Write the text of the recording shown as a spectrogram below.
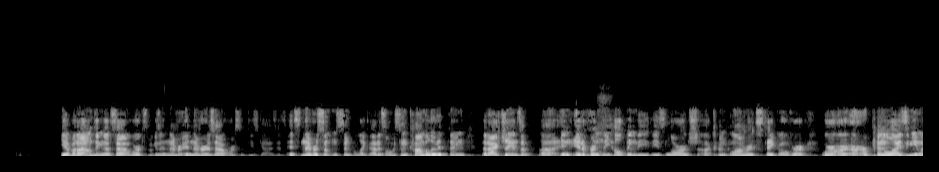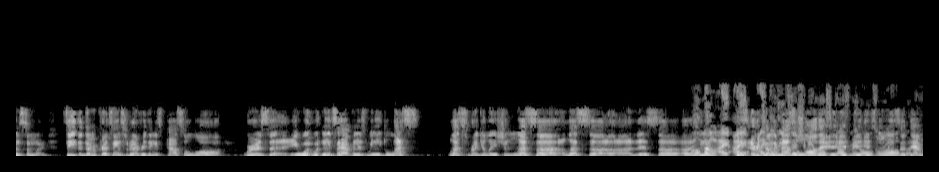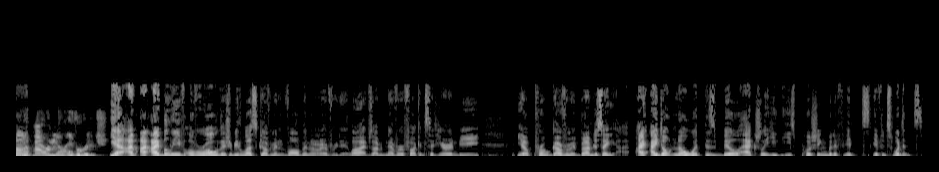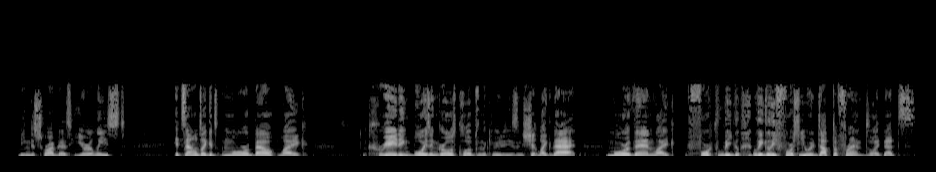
Yeah, but I don't think that's how it works because it never it never is how it works with these guys. It's, it's never something simple like that. It's always some convoluted thing that actually ends up uh, in, inadvertently helping the, these large uh, conglomerates take over or, or, or penalizing you in some way. See, the Democrats' answer to everything is pass a law, whereas the, what, what needs to happen is we need less less regulation, less uh, less uh, uh, this. Uh, uh, Oh, you no, know, I- I- every I time they believe pass there a law, less it- it- government it's overall, that they I'm have more power and more overreach. Yeah, I, I I believe overall there should be less government involvement in our everyday lives. I would never fucking sit here and be, you know, pro government. But I'm just saying, I, I don't know what this bill actually he, he's pushing. But if it's if it's what it's being described as here, at least, it sounds like it's more about like creating boys and girls clubs in the communities and shit like that, more than like for legal legally forcing you to adopt a friend. Like that's.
